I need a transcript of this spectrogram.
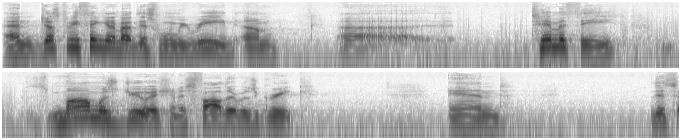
And just to be thinking about this when we read, um, uh, Timothy, his mom was Jewish and his father was Greek. And this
